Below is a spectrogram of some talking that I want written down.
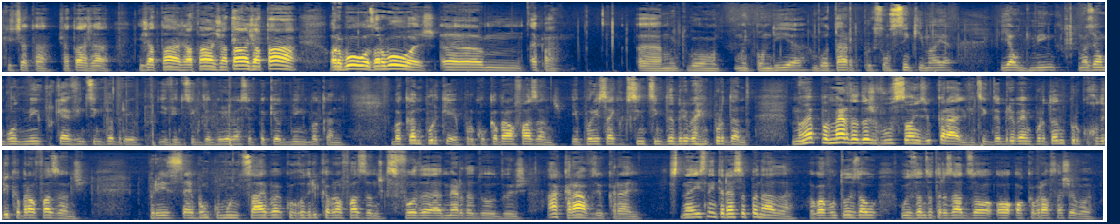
Acho que já está, já está, já. Já está, já está, já está, já está. Ora boas, ora boas. Um, epá, uh, muito, bom, muito bom dia, boa tarde, porque são 5 e meia e é um domingo, mas é um bom domingo porque é 25 de Abril. E 25 de Abril é sempre aquele domingo bacana. Bacana porquê? Porque o Cabral faz anos. E por isso é que o 25 de Abril é importante. Não é para merda das revoluções e o caralho. 25 de Abril é importante porque o Rodrigo Cabral faz anos. Por isso é bom que o mundo saiba que o Rodrigo Cabral faz anos, que se foda a merda do, dos. Ah, cravos e o caralho. Isso não, isso não interessa para nada. Agora vão todos dar os anos atrasados ao, ao, ao Cabral, se faz favor.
